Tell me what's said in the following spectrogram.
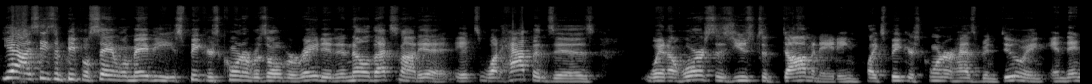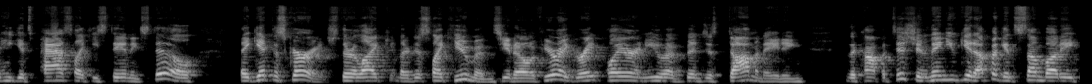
Yeah, I see some people saying, well, maybe Speaker's Corner was overrated. And no, that's not it. It's what happens is when a horse is used to dominating, like Speaker's Corner has been doing, and then he gets past like he's standing still, they get discouraged. They're like, they're just like humans. You know, if you're a great player and you have been just dominating the competition, and then you get up against somebody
